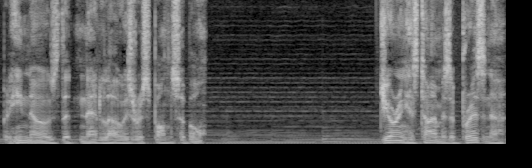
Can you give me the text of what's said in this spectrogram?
but he knows that Ned Low is responsible. During his time as a prisoner,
